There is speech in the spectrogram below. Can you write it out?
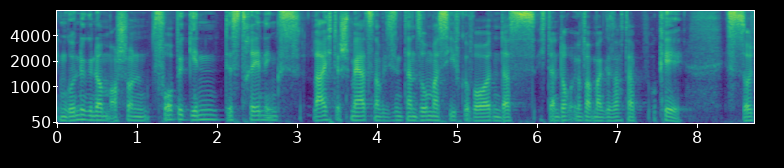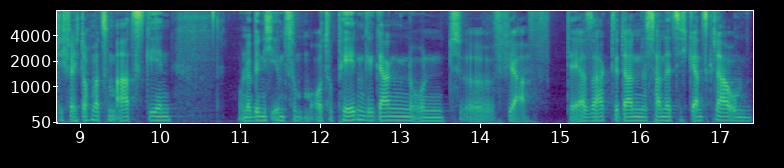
im Grunde genommen auch schon vor Beginn des Trainings leichte Schmerzen, aber die sind dann so massiv geworden, dass ich dann doch irgendwann mal gesagt habe, okay, jetzt sollte ich vielleicht doch mal zum Arzt gehen. Und dann bin ich eben zum Orthopäden gegangen und äh, ja, der sagte dann, es handelt sich ganz klar um,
